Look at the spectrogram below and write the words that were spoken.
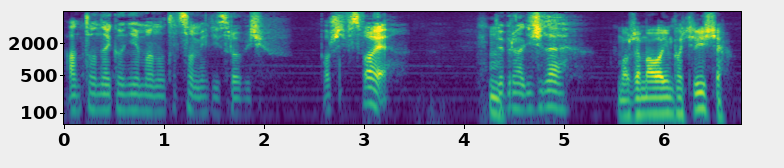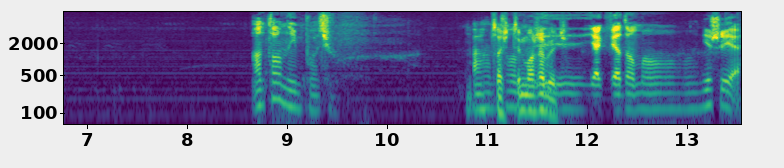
Antonego nie ma, no to co mieli zrobić? Poszli w swoje. Hmm. Wybrali źle. Może mało im płaciliście? Antony im płacił. A Coś w tym Anton, może być. Jak wiadomo, nie żyje.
